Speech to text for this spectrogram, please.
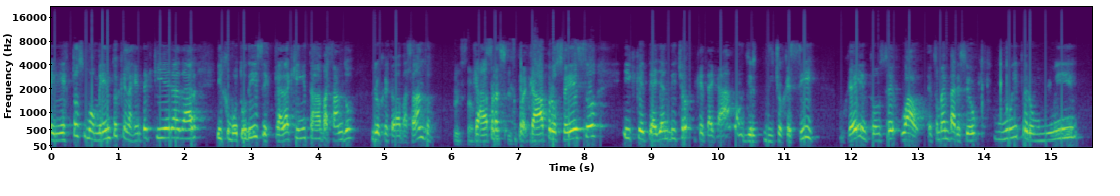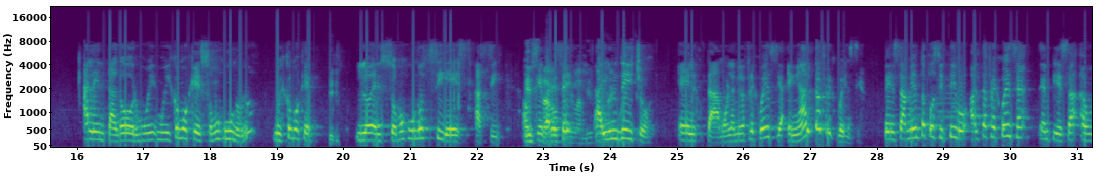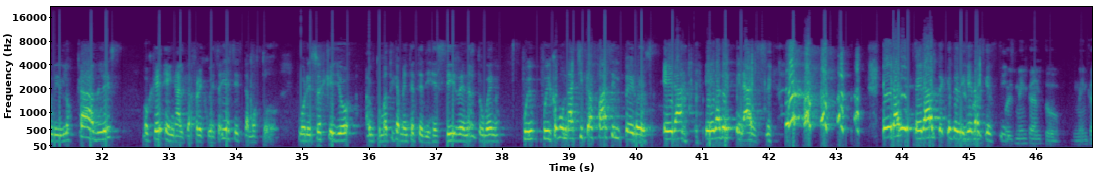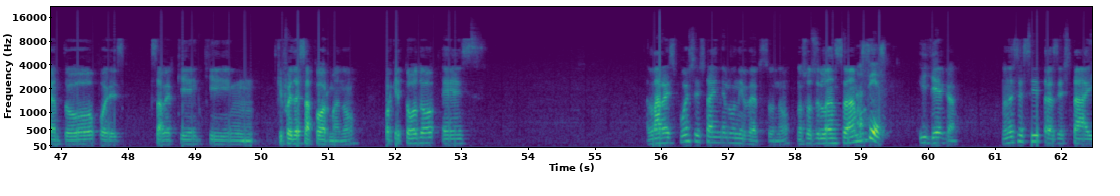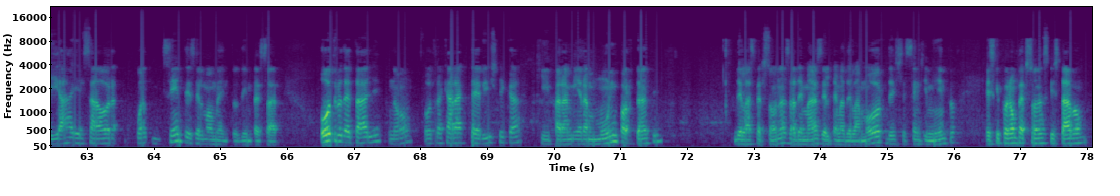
en estos momentos que la gente quiera dar, y como tú dices, cada quien estaba pasando lo que estaba pasando, pues cada, cada proceso, y que te hayan dicho que te hagamos, dicho que sí, ¿ok? Entonces, wow, esto me pareció muy, pero muy alentador, muy, muy como que somos uno, ¿no? Muy como que lo de somos uno sí es así. Aunque parece, hay un dicho, el, estamos en la misma frecuencia, en alta frecuencia. Pensamiento positivo, alta frecuencia, empieza a unir los cables, ¿ok? En alta frecuencia y así estamos todos. Por eso es que yo automáticamente te dije, sí, Renato, bueno, fui, fui como una chica fácil, pero era, era de esperarse. era de esperarse que te dijera pues, que sí. Pues me encantó, me encantó pues saber que, que, que fue de esa forma, ¿no? Porque todo es la respuesta está en el universo, ¿no? Nosotros lanzamos Así es. y llega. No necesitas estar ahí, ay, esa hora. Sientes el momento de empezar. Otro detalle, ¿no? Otra característica que para mí era muy importante de las personas, además del tema del amor, de ese sentimiento, es que fueron personas que estaban,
